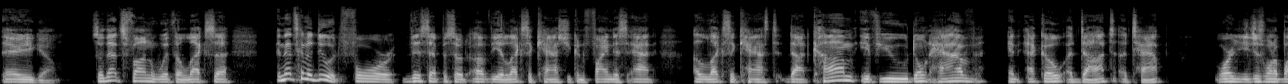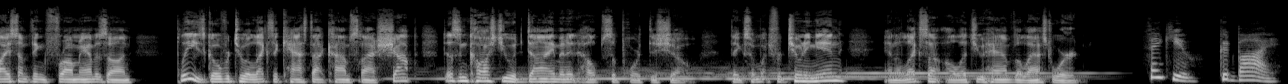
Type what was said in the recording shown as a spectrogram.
There you go. So that's fun with Alexa. And that's going to do it for this episode of the Alexa Cast. You can find us at alexacast.com. If you don't have an Echo, a Dot, a Tap, or you just want to buy something from Amazon, please go over to alexacast.com slash shop. Doesn't cost you a dime and it helps support the show. Thanks so much for tuning in. And Alexa, I'll let you have the last word. Thank you. Goodbye.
